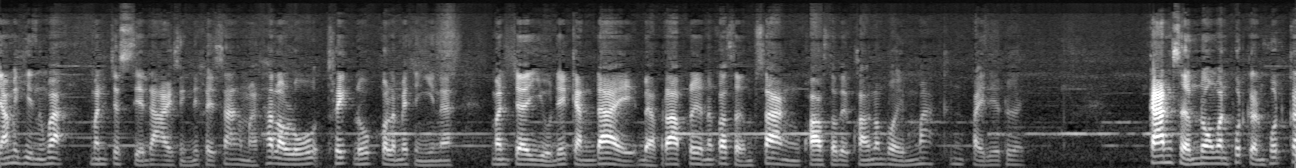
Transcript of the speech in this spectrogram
ย้ำอีกทีนึงว่ามันจะเสียดายสิ่งที่เคยสร้างมา ถ้าเรารู้ทริครู้กลเม็ดอย่างนี้นะมันจะอยู่ด้วยกันได้แบบราบรื่นแล้วก็เสริมสร้างความสำเร็จความร่ำรวยมากขึ้นไปเรื่อยๆ การเสริมดวงวันพุธกับวันพุธก็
